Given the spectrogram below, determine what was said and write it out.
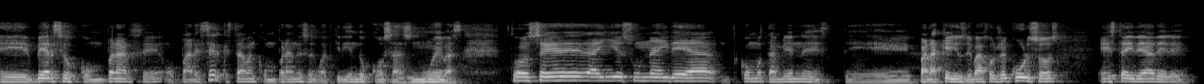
eh, verse o comprarse o parecer que estaban comprándose o adquiriendo cosas nuevas. Entonces ahí es una idea como también este, para aquellos de bajos recursos, esta idea de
